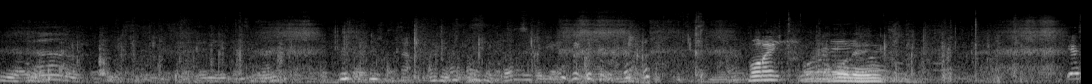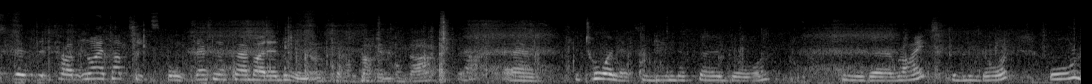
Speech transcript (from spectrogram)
museum. Morning. Morning. Just the, the, ta, nå har jeg tatt tidspunktet, så nå tar jeg bare doene. Uh, the toilet will be in the third door to the right, the blue door, or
